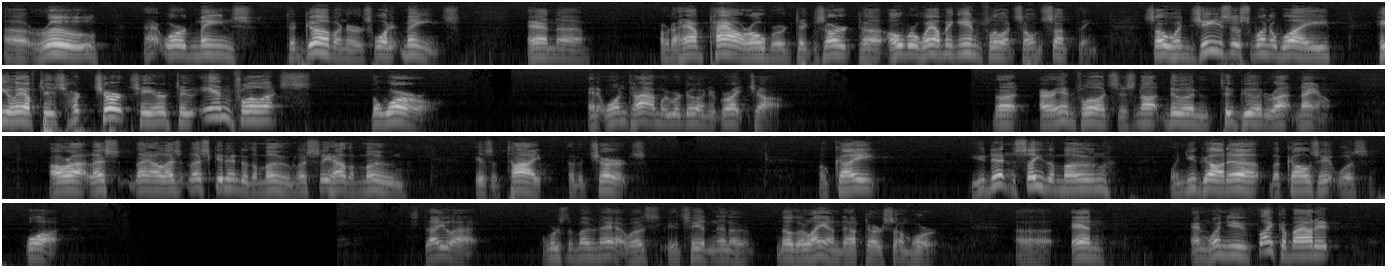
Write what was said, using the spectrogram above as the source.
uh, rule, that word means to govern, is what it means. And, uh, or to have power over, to exert uh, overwhelming influence on something. So when Jesus went away, he left his church here to influence the world. And at one time we were doing a great job. But our influence is not doing too good right now. All right, let's now let's let's get into the moon. Let's see how the moon is a type of the church. Okay, you didn't see the moon when you got up because it was what? It's daylight. Where's the moon at? Well, it's, it's hidden in a, another land out there somewhere. Uh, and and when you think about it,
